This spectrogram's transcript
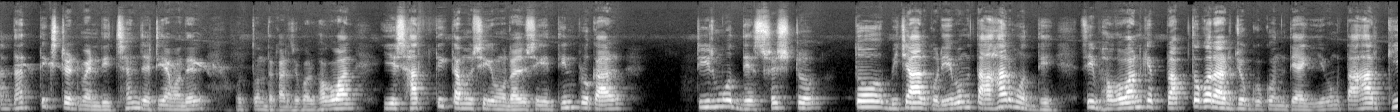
আধ্যাত্মিক স্টেটমেন্ট দিচ্ছেন যেটি আমাদের অত্যন্ত কার্যকর। ভগবান ইয়ে সাত্ত্বিক, তামসিক এবং রাজসিক এই তিন প্রকারটির মধ্যে শ্রেষ্ঠ তো বিচার করি এবং তাহার মধ্যে সেই ভগবানকে প্রাপ্ত করার যোগ্য কোন ত্যাগী এবং তাহার কি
